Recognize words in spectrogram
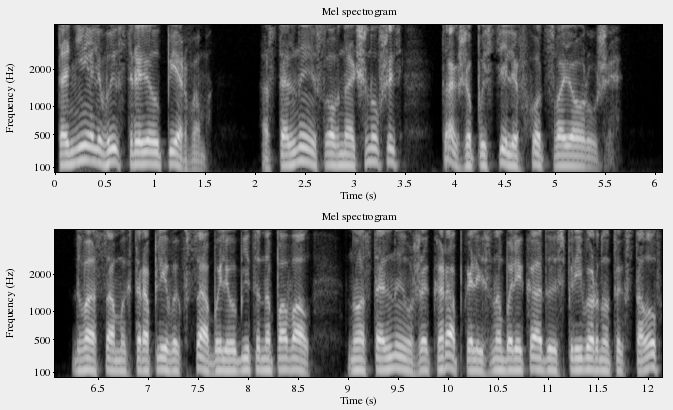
Таниэль выстрелил первым. Остальные, словно очнувшись, также пустили в ход свое оружие. Два самых торопливых пса были убиты на повал — но остальные уже карабкались на баррикаду из перевернутых столов,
